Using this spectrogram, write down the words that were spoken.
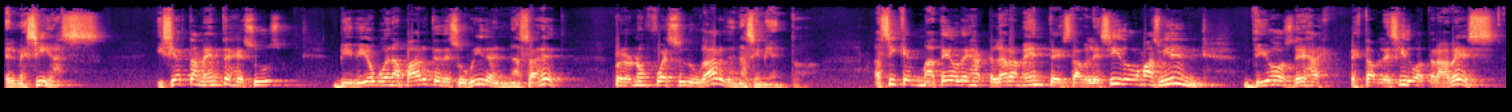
el Mesías. Y ciertamente Jesús vivió buena parte de su vida en Nazaret, pero no fue su lugar de nacimiento. Así que Mateo deja claramente establecido, más bien Dios deja establecido a través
